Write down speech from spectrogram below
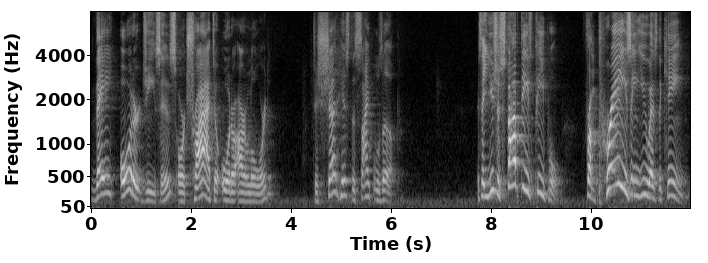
they ordered Jesus, or tried to order our Lord, to shut his disciples up. They say, You should stop these people from praising you as the king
